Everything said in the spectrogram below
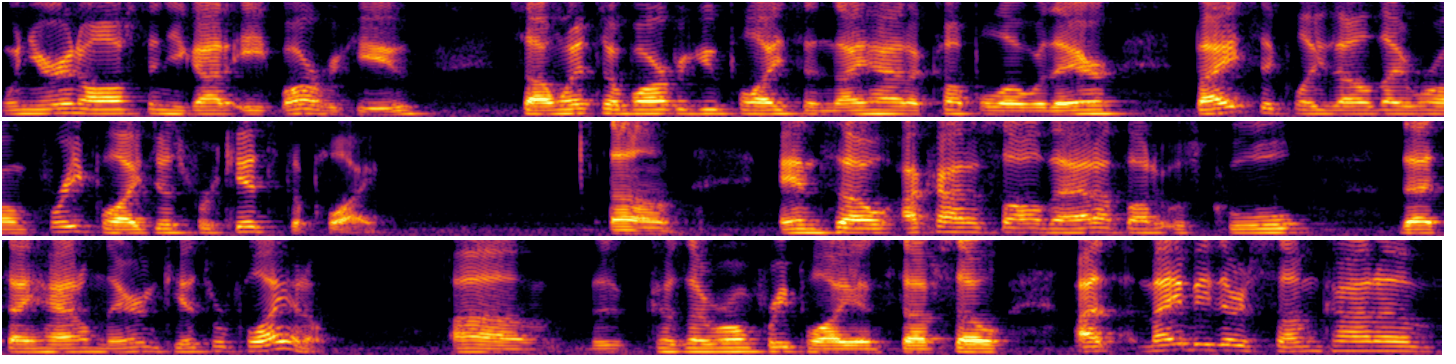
when you're in Austin, you got to eat barbecue. So I went to a barbecue place, and they had a couple over there. Basically, though, they were on free play just for kids to play. Um, and so I kind of saw that. I thought it was cool that they had them there and kids were playing them um, because they were on free play and stuff. So I, maybe there's some kind of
